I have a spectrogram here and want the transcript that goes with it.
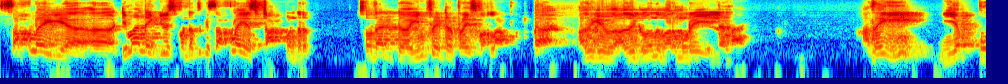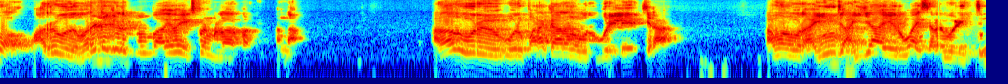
சப்ளை டிமாண்ட் இன்க்ரீஸ் பண்றதுக்கு சப்ளையை ஸ்டாக் பண்றது. ஸோ தட் இன்ஃபிளேட்டர் பிரைஸ் வரலாம். அதுக்கு அதுக்கு வந்து வரமுறையே இல்லைன்னா. அதை எப்போ அறுபது வருடங்களுக்கு முன்பாகவே எக்ஸ்பிளைன் பண்ணலாம். அண்ணா. அதாவது ஒரு ஒரு பணக்காரன் ஒரு ஊரில் இருக்கிறான். அவன் ஒரு ஐந்து ஐயாயிரம் ரூபாய் செலவழித்து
